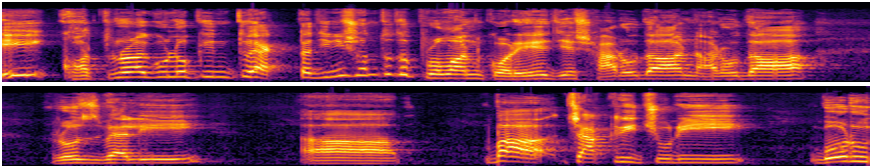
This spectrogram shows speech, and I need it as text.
এই ঘটনাগুলো কিন্তু একটা জিনিস অন্তত প্রমাণ করে যে সারদা নারদা রোজ ভ্যালি আহ, বা চাকরি চুরি, গরু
